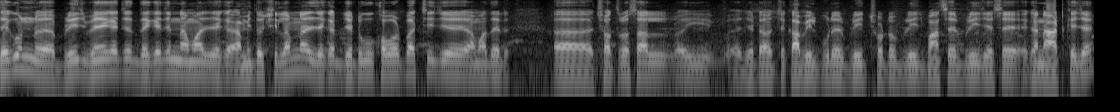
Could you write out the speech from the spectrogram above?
দেখুন ব্রিজ ভেঙে গেছে, দেখেছেন আমার আমি তো ছিলাম না যেটুকু খবর পাচ্ছি যে আমাদের ছত্রসাল ওই যেটা হচ্ছে কাবিলপুরের ব্রিজ ছোট ব্রিজ বাঁশের ব্রিজ এসে এখানে আটকে যায়।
